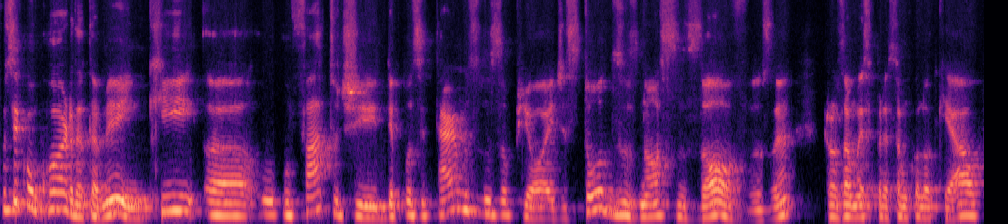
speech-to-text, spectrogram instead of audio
Você concorda também que uh, o, o, fato de depositarmos nos opioides todos os nossos ovos, né, para usar uma expressão coloquial,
